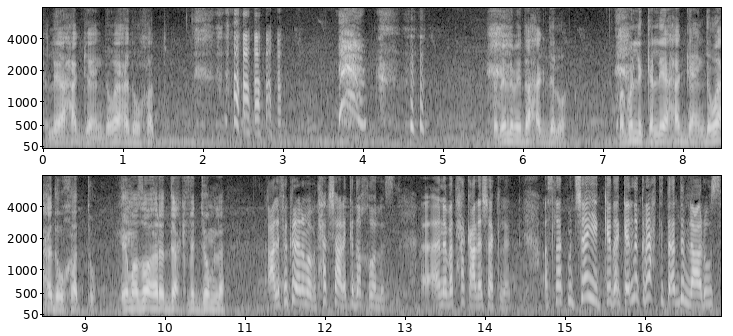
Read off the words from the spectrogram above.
كان ليا حج عند واحد وخدته. طب إيه اللي بيضحك دلوقتي؟ بقول لك كان ليا حج عند واحد وخدته. إيه مظاهر الضحك في الجملة؟ على فكرة أنا ما بضحكش على كده خالص. أنا بضحك على شكلك. أصلك متشيك كده كأنك رايح تتقدم لعروسة.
